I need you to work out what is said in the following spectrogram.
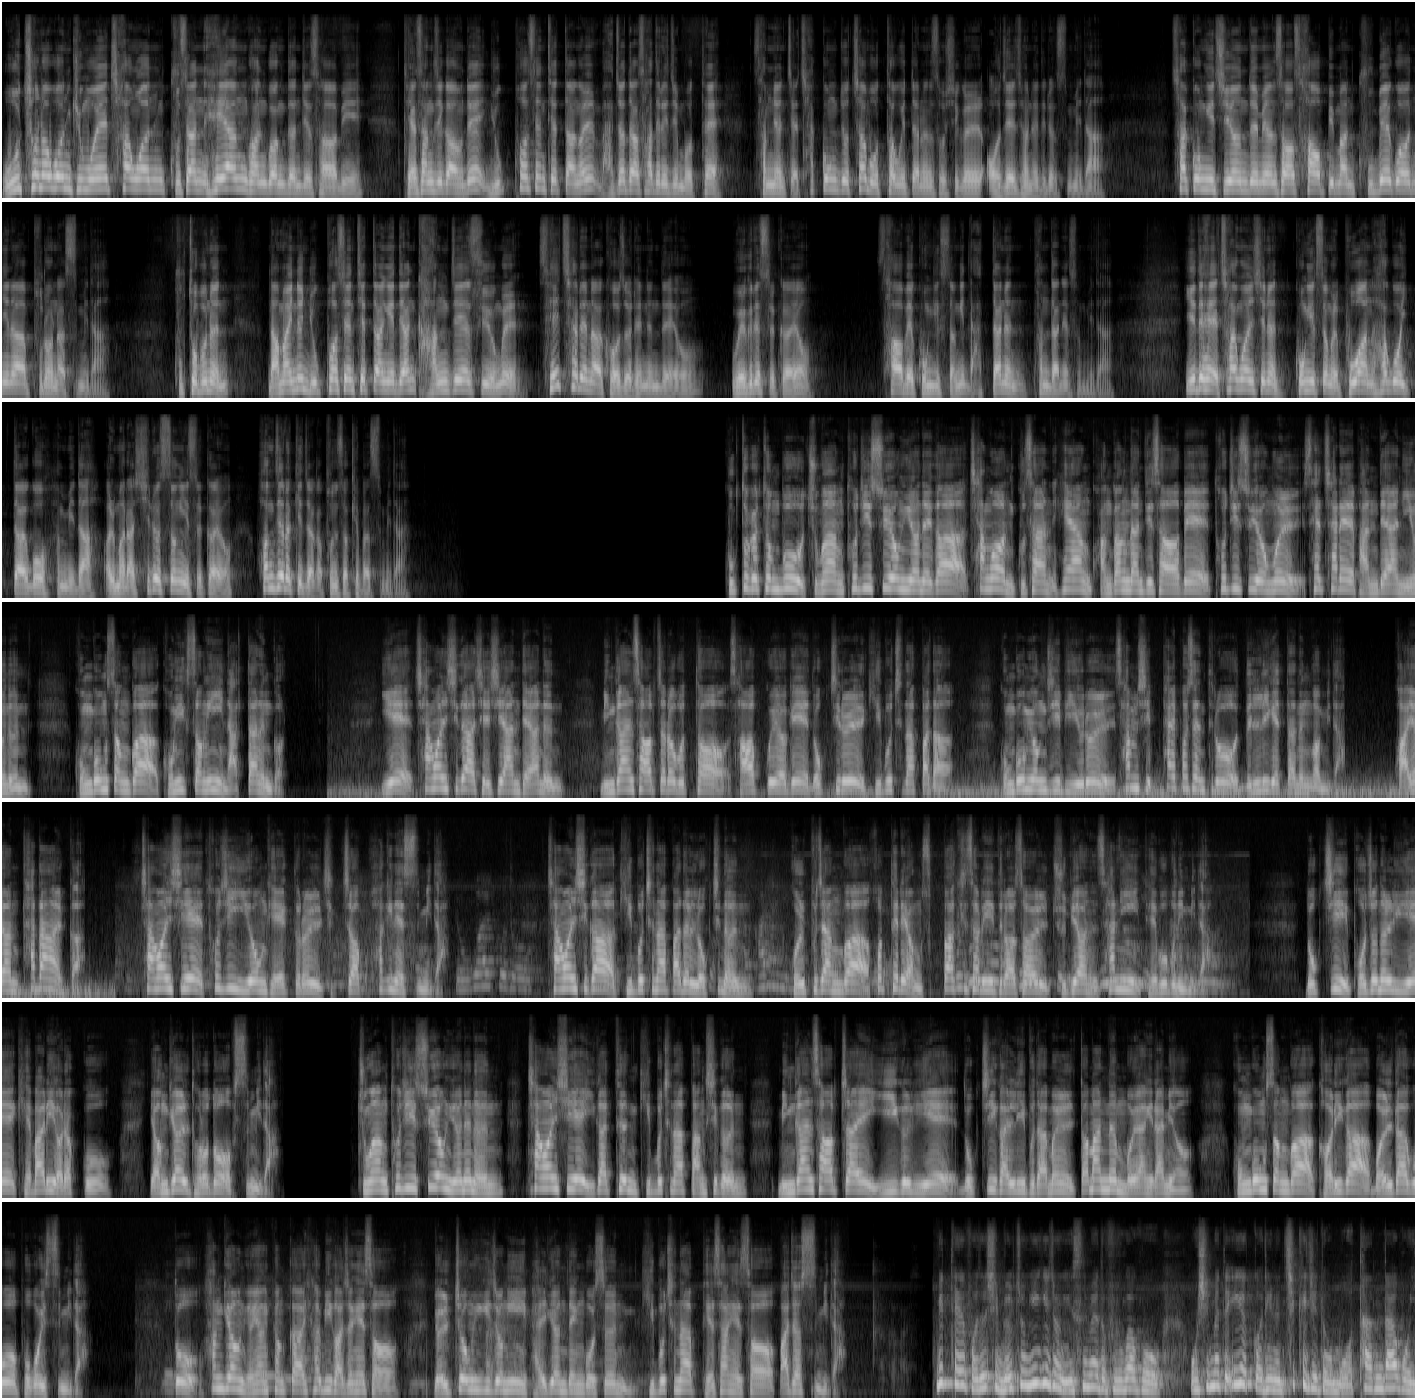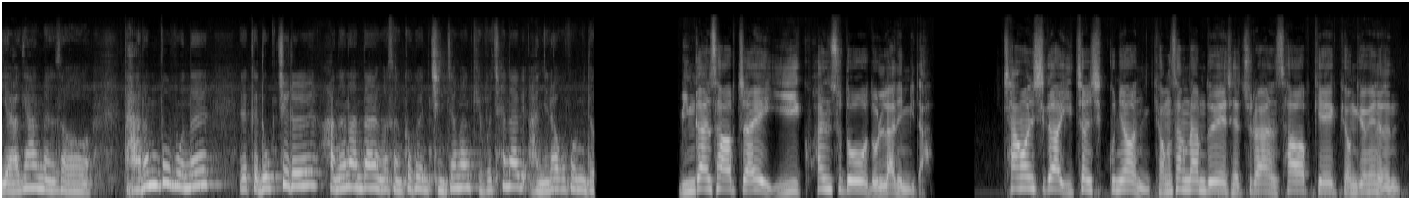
5천억 원 규모의 창원 구산 해양관광단지 사업이 대상지 가운데 6%의 땅을 마저 다 사들이지 못해 3년째 착공조차 못하고 있다는 소식을 어제 전해드렸습니다. 착공이 지연되면서 사업비만 900원이나 불어났습니다. 국토부는 남아있는 6%의 땅에 대한 강제 수용을 세 차례나 거절했는데요. 왜 그랬을까요? 사업의 공익성이 낮다는 판단에서입니다. 이에 대해 창원시는 공익성을 보완하고 있다고 합니다. 얼마나 실효성이 있을까요? 황재락 기자가 분석해봤습니다. 국토교통부 중앙토지수용위원회가 창원 구산 해양 관광단지 사업의 토지 수용을 세 차례 반대한 이유는 공공성과 공익성이 낮다는 것. 이에 창원시가 제시한 대안은 민간 사업자로부터 사업구역의 녹지를 기부 체납받아 공공용지 비율을 38%로 늘리겠다는 겁니다. 과연 타당할까? 창원시의 토지 이용 계획도를 직접 확인했습니다. 창원시가 기부 체납받을 녹지는 골프장과 호텔형 숙박시설이 들어설 주변 산이 대부분입니다. 녹지 보존을 위해 개발이 어렵고 연결 도로도 없습니다. 중앙토지수용위원회는 창원시의 이 같은 기부 체납 방식은 민간 사업자의 이익을 위해 녹지 관리 부담을 떠맡는 모양이라며 공공성과 거리가 멀다고 보고 있습니다. 또 환경영향평가 협의 과정에서 멸종위기종이 발견된 곳은 기부 체납 대상에서 빠졌습니다. 밑에 보듯이 멸종위기종이 있음에도 불구하고 50m 이격거리는 지키지도 못한다고 이야기하면서 다른 부분을 이렇게 녹지를 환원한다는 것은 그건 진정한 기부 체납이 아니라고 봅니다. 민간 사업자의 이익 환수도 논란입니다. 창원시가 2019년 경상남도에 제출한 사업 계획 변경에는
